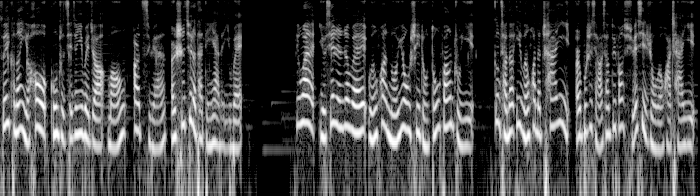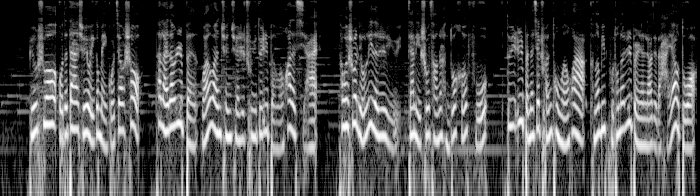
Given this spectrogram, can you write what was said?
所以，可能以后公主切就意味着萌、二次元，而失去了它典雅的意味。另外，有些人认为文化挪用是一种东方主义，更强调异文化的差异，而不是想要向对方学习这种文化差异。比如说，我的大学有一个美国教授，他来到日本完完全全是出于对日本文化的喜爱。他会说流利的日语，家里收藏着很多和服，对于日本那些传统文化，可能比普通的日本人了解的还要多。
